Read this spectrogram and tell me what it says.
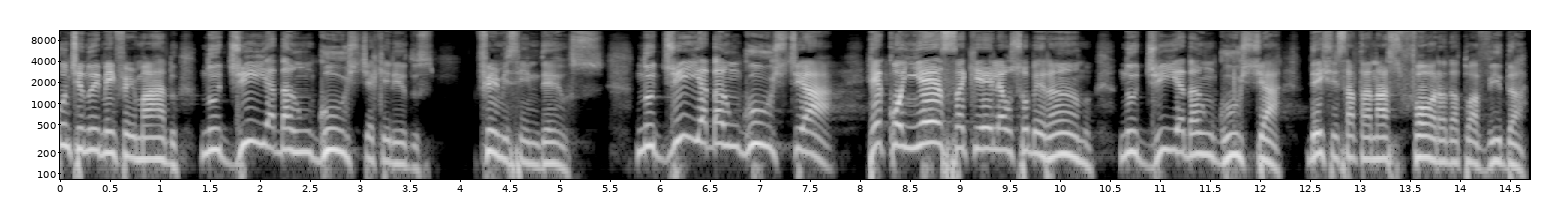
Continue bem firmado no dia da angústia, queridos Firme-se em Deus. No dia da angústia, reconheça que Ele é o soberano. No dia da angústia, deixe Satanás fora da tua vida.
